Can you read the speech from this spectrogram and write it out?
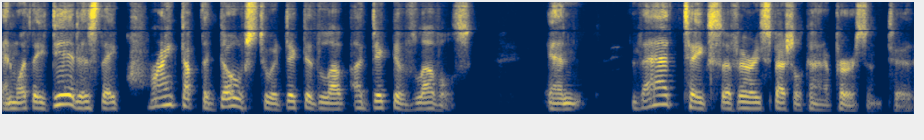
And what they did is they cranked up the dose to addicted addictive levels. And that takes a very special kind of person to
